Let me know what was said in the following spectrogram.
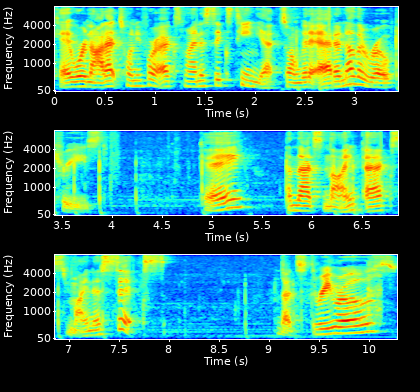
Okay, we're not at 24x minus 16 yet, so I'm going to add another row of trees. Okay, and that's 9x minus 6. That's three rows.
